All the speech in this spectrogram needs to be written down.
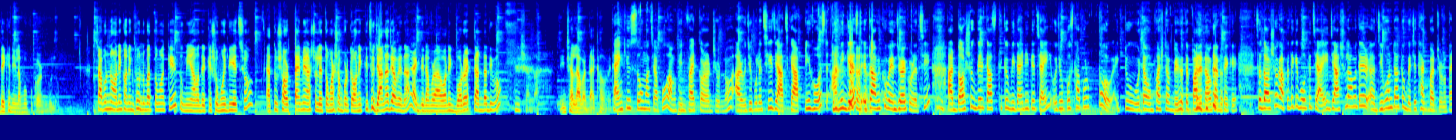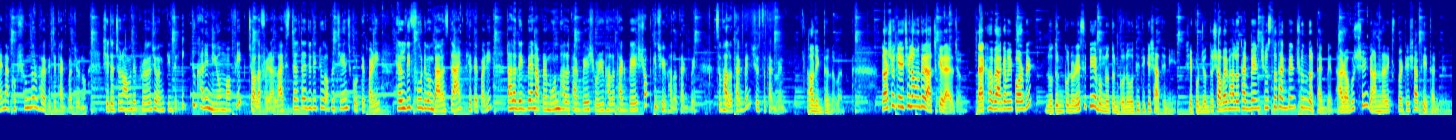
দেখে নিলাম উপকরণগুলো। শ্রাবণ্য, অনেক অনেক ধন্যবাদ তোমাকে। তুমি আমাদেরকে সময় দিয়েছ। এত শর্ট টাইমে আসলে তোমার সম্পর্কে অনেক কিছু জানা যাবে না। একদিন আমরা অনেক বড় একটা আড্ডা দিব। ইনশাল্লাহ ইনশাল্লাহ আবার দেখা হবে। থ্যাংক ইউ সো মাচ আপু, আমাকে ইনভাইট করার জন্য। আর ওই যে বলেছি যে আজকে আপনি হোস্ট আমি গেস্ট এটা আমি খুব এনজয় করেছি। আর দর্শকদের কাছ থেকেও বিদায় নিতে চাই। ওই যে উপস্থাপক তো, একটু ওটা অভ্যাসটা বের হতে পারে না ওখান থেকে। তো দর্শক, আপনাদেরকে বলতে চাই যে আসলে আমাদের জীবনটা তো বেঁচে থাকবার জন্য, তাই না? খুব সুন্দরভাবে বেঁচে থাকবার জন্য। সেটার জন্য আমাদের প্রয়োজন কিন্তু একটুখানি নিয়ম মাফিক চলাফেরা। লাইফস্টাইলটা যদি একটু আমরা চেঞ্জ করতে পারি হেলদি ফুড এবং ব্যালেন্স ডায়েট খেতে পারি, তাহলে দেখবেন আপনার মন ভালো থাকবে শরীর ভালো থাকবে সব কিছুই ভালো থাকবে। সো ভালো থাকবেন, সুস্থ থাকবেন। অনেক ধন্যবাদ। দর্শক, এই ছিল আমাদের আজকের আয়োজন। দেখা হবে আগামী পর্বে নতুন কোনো রেসিপি এবং নতুন কোনো অতিথিকে সাথে নিয়ে। সে পর্যন্ত সবাই ভালো থাকবেন, সুস্থ থাকবেন, সুন্দর থাকবেন, আর অবশ্যই রান্নার এক্সপার্টের সাথেই থাকবেন।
